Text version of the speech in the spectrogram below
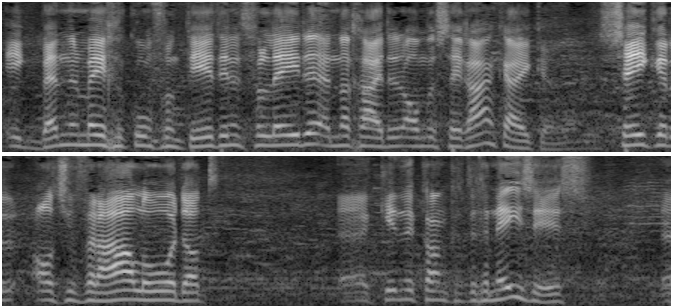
ik ben ermee geconfronteerd in het verleden en dan ga je er anders tegenaan kijken. Zeker als je verhalen hoort dat eh, kinderkanker te genezen is. eh,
